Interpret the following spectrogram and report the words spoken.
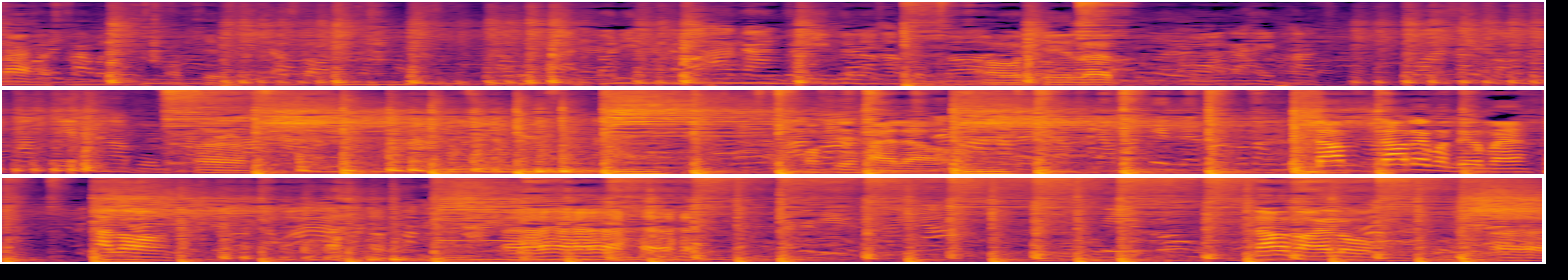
ได้ไม่ครับได้ฟังมาเลยโอเคที่จับต่อครับผมตอนนี้แต่ว่าอาการก็ดีขึ้นแล้วครับผมก็โอเคเลิศหมอก็ให้พักวันที่สองคือพักเก็บนะครับผมพักเออแต่ว่าโอเคหายแล้วแน่นอนครับได้ครับแต่ว่าเก็บเนี่ยเนาะก็ต้องพูดดำเด้าได้เหมือนเดิมไหมอะลองเออ เด้าน้อยลง เออ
